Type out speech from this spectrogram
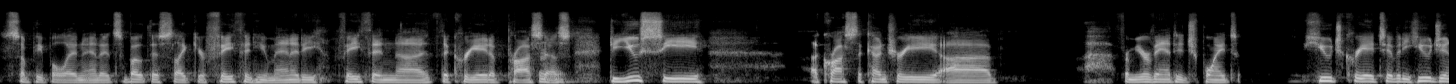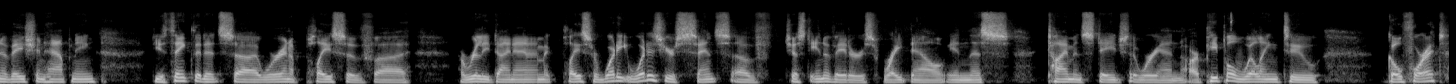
some people, and, and it's about this like your faith in humanity, faith in uh, the creative process. Mm-hmm. Do you see across the country, uh, from your vantage point, huge creativity, huge innovation happening? Do you think that it's uh, we're in a place of uh, a really dynamic place or what do you, what is your sense of just innovators right now in this time and stage that we're in? Are people willing to go for it?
